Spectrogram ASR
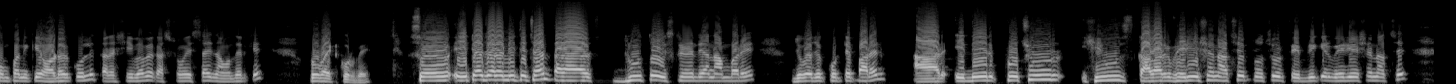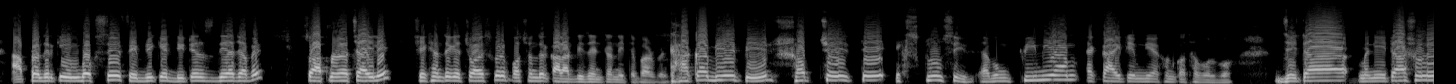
কোম্পানিকে অর্ডার করলে তারা সেইভাবে কাস্টমাইজ সাইজ আমাদেরকে প্রোভাইড করবে। সো এটা যারা নিতে চান, তারা দ্রুত স্ক্রিনে দেওয়া নাম্বারে যোগাযোগ করতে পারেন। আর এদের প্রচুর হিউজ কালার ভেরিয়েশন আছে, প্রচুর ফেব্রিকের ভেরিয়েশন আছে। আপনাদেরকে ইনবক্সে ফেব্রিকের ডিটেলস দেওয়া যাবে। সো আপনারা চাইলে সেখান থেকে চয়েস করে পছন্দের কালার ডিজাইনটা নিতে পারবেন। ঢাকা বিএপির সবচেয়ে এক্সক্লুসিভ এবং প্রিমিয়াম একটা আইটেম নিয়ে এখন কথা বলব। যেটা মানে এটা আসলে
